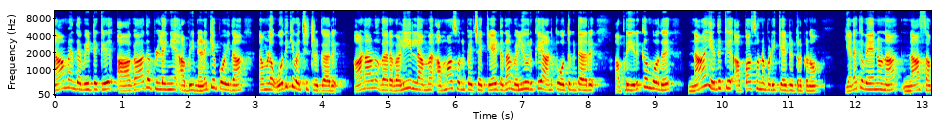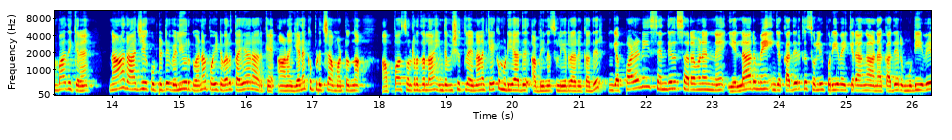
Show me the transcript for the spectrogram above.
நாம் இந்த வீட்டுக்கு ஆகாத பிள்ளைங்க அப்படின்னு நினைக்க போய் தான் நம்மளை ஒதுக்கி வச்சிட்டு இருக்காரு ஆனாலும் வேற வழி இல்லாமல் அம்மா சொல் பேச்சை கேட்டு தான் வெளியூருக்கே அனுப்ப ஒத்துக்கிட்டாரு. அப்படி இருக்கும்போது நான் எதுக்கு அப்பா சொன்னபடி கேட்டுட்டு இருக்கணும்? எனக்கு வேணும்னா நான் சம்பாதிக்கிறேன். நான் ராஜியை கூப்பிட்டுட்டு வெளியூருக்கு வேணால் போயிட்டு வர தயாராக இருக்கேன். ஆனால் எனக்கு பிடிச்சா மட்டும்தான். அப்பா சொல்கிறதெல்லாம் இந்த விஷயத்தில் என்னால் கேட்க முடியாது அப்படின்னு சொல்லிடுறாரு கதிர். இங்கே பழனி செந்தில் சரவணன்னு எல்லாருமே இங்கே கதிருக்கு சொல்லி புரிய வைக்கிறாங்க. ஆனால் கதிர் முடியவே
